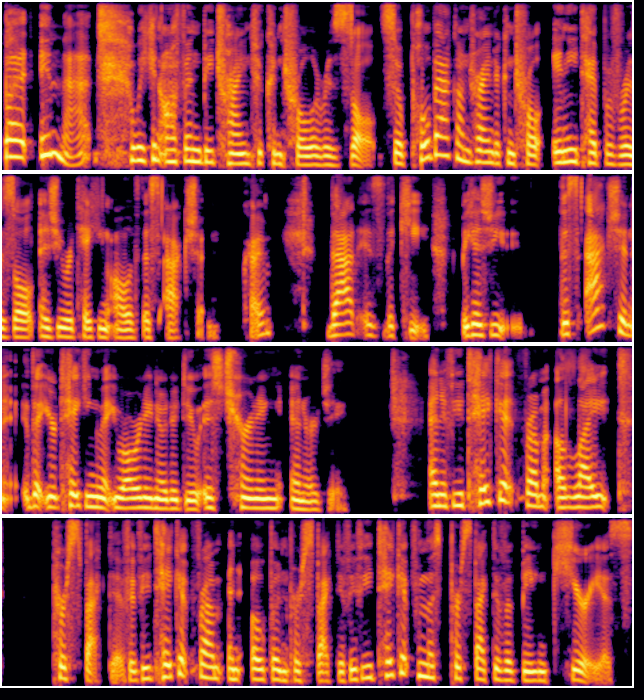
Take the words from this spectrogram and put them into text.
But in that, we can often be trying to control a result. So pull back on trying to control any type of result as you are taking all of this action. Okay. That is the key because you, this action that you're taking that you already know to do is churning energy. And if you take it from a light perspective, if you take it from an open perspective, if you take it from this perspective of being curious,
